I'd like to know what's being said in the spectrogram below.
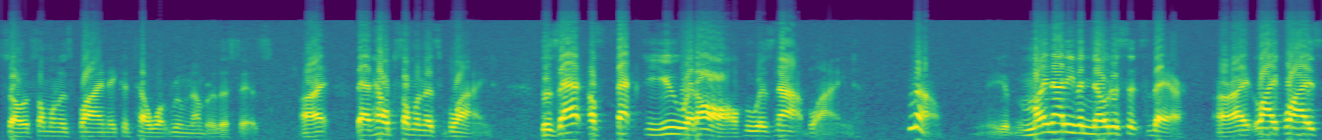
so if someone is blind, they could tell what room number this is. All right? That helps someone that's blind. Does that affect you at all who is not blind? No. You might not even notice it's there. All right? Likewise,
